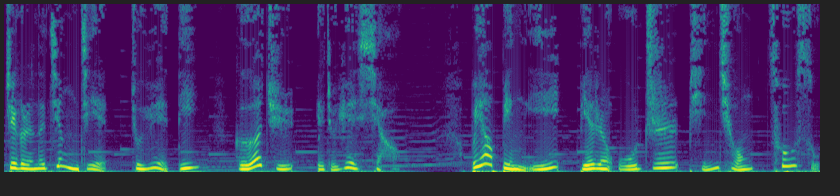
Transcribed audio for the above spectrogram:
这个人的境界就越低，格局也就越小。”不要鄙夷别人无知、贫穷、粗俗，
